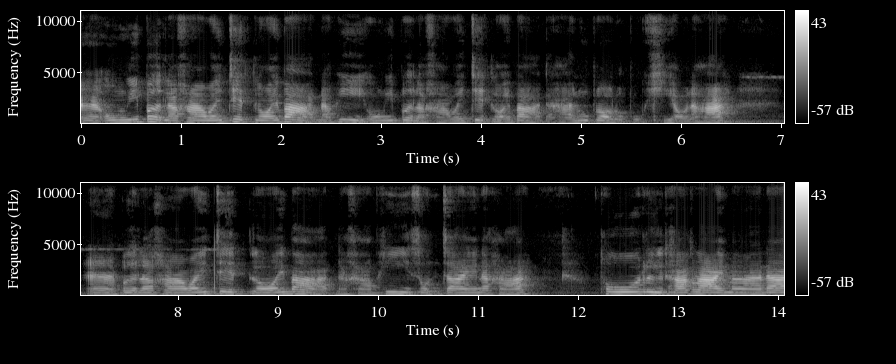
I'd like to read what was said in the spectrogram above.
อ่าองค์นี้เปิดราคาไว้เจ็ดร้อยบาทนะพี่องค์นี้เปิดราคาไว้เจ็ดร้อยบาทนะคะ รูปหล่อหลวงปู่เขียวนะคะอ่าเปิดราคาไว้เจ็ดร้อยบาทนะคะ พี่สนใจนะคะ โทรหรือทักไลน์มาได้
